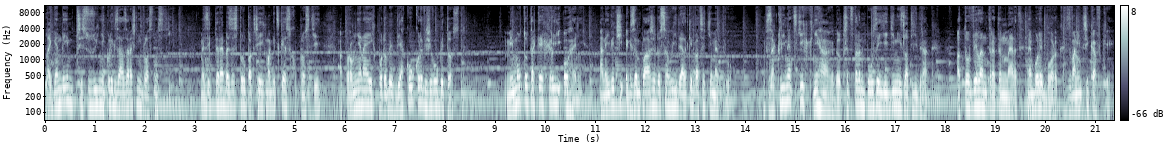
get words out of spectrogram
Legendy jim přisuzují několik zázračných vlastností, mezi které bez zesporu patří jejich magické schopnosti a proměna jejich podoby v jakoukoliv živou bytost. Mimo to také chrlí oheň a největší exempláře dosahují délky 20 metrů. V zaklínačských knihách byl představen pouze jediný zlatý drak, a to Willem Trettenmert neboli Borg, zvaný Tři kavky,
